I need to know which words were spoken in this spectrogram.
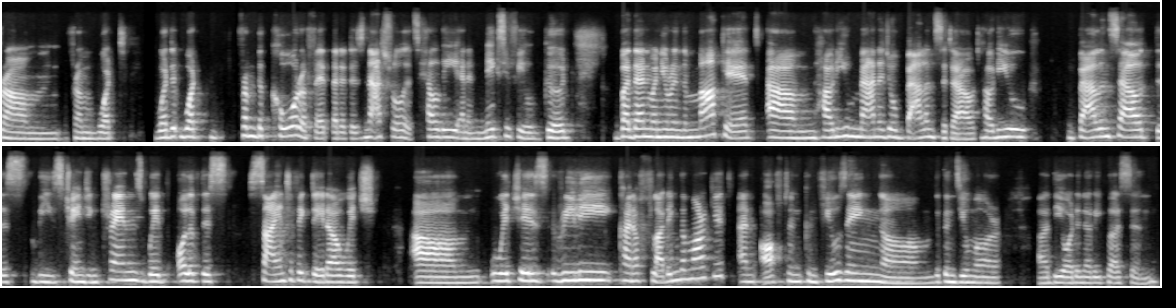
from from what what what from the core of it that it is natural, it's healthy, and it makes you feel good. But then when you're in the market, um, how do you manage or balance it out? How do you balance out this these changing trends with all of this scientific data, which um, which is really kind of flooding the market and often confusing um, the consumer, uh, the ordinary person?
